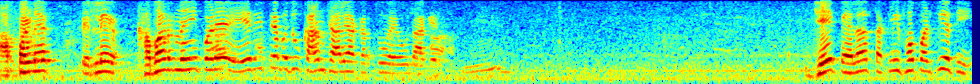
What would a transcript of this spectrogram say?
આપણને એટલે ખબર નહીં પડે એ રીતે બધું કામ ચાલ્યા કરતું હોય એવું લાગે. જે પહેલા તકલીફો પડતી હતી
